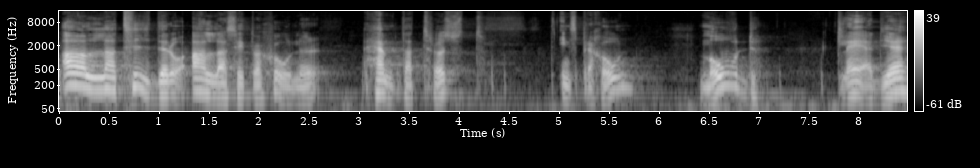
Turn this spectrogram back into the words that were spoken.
alla tider och alla situationer hämtat tröst, inspiration, mod, glädje.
